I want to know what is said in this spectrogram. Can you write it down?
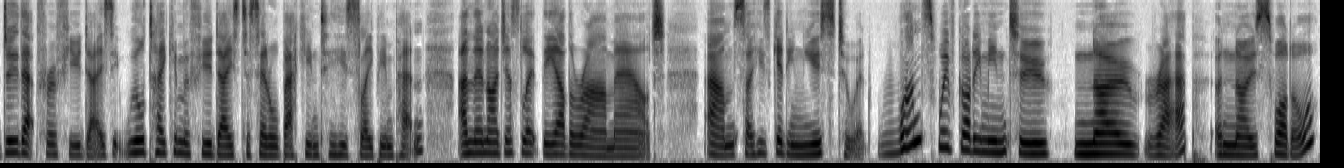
do that for a few days. It will take him a few days to settle back into his sleeping pattern, and then I just let the other arm out. Um, so he's getting used to it. Once we've got him into no wrap and no swaddle,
